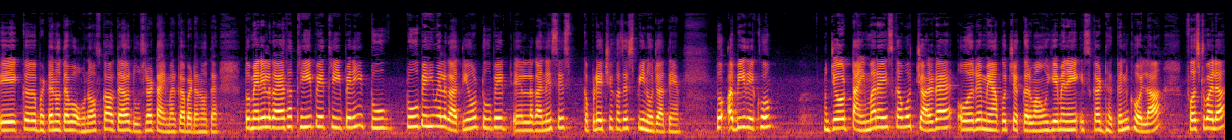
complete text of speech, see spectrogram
एक बटन होता है, वो ऑन ऑफ़ का होता है और दूसरा टाइमर का बटन होता है। तो मैंने लगाया था थ्री पे थ्री पे नहीं टू टू पे ही मैं लगाती हूँ। टू पे लगाने से कपड़े अच्छे खासे स्पिन हो जाते हैं। तो अभी देखो जो टाइमर है इसका वो चल रहा है और मैं आपको चेक करवाऊँ। ये मैंने इसका ढक्कन खोला फ़र्स्ट वाला,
